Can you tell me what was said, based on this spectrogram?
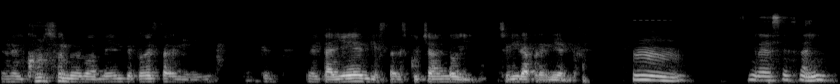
en el curso nuevamente, poder estar en el, taller y estar escuchando y seguir aprendiendo. Mm, gracias, Ali.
